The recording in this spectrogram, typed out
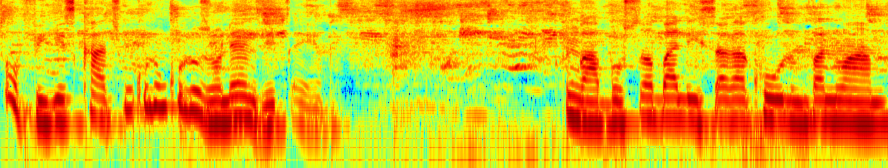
Sofika isikhathi uNkulunkulu uzolenza icebo. Ungabe usabalisa kakhulu mfana wami.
